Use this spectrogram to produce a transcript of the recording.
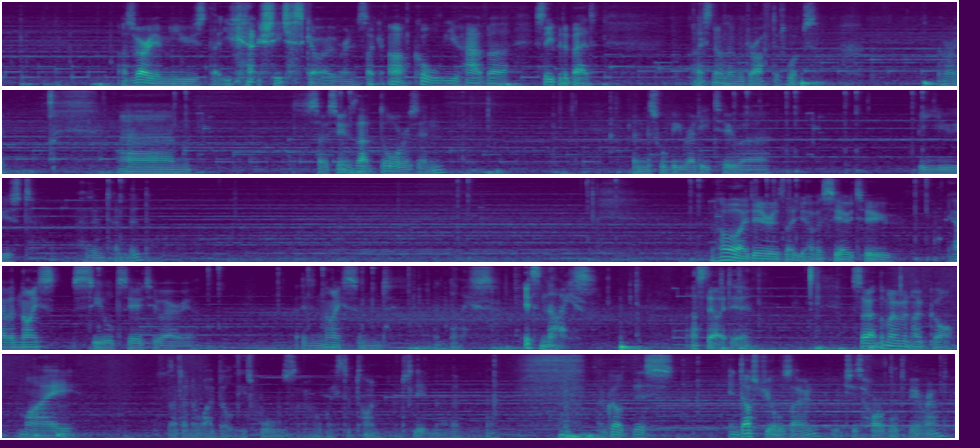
I was very amused that you can actually just go over and it's like, oh, cool, you have a sleep in a bed. Ice no longer drafted. Whoops. Alright. Um, so as soon as that door is in, then this will be ready to uh, be used as intended. The whole idea is that you have a CO2, you have a nice sealed CO2 area that is nice and, and nice. It's nice. That's the idea. So at the moment I've got my... I don't know why I built these walls. Waste of time. I'll just leave them there. Yeah. I've got this industrial zone, which is horrible to be around.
